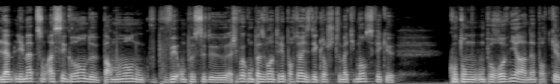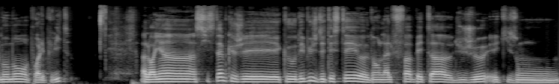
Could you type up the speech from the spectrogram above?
les maps sont assez grandes par moment, donc vous pouvez, on peut se, à chaque fois qu'on passe devant un téléporteur, il se déclenche automatiquement, ça fait que quand on, on peut revenir à n'importe quel moment pour aller plus vite. Alors il y a un, système que j'ai que au début je détestais euh, dans l'alpha bêta euh, du jeu et qu'ils ont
